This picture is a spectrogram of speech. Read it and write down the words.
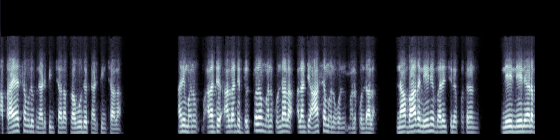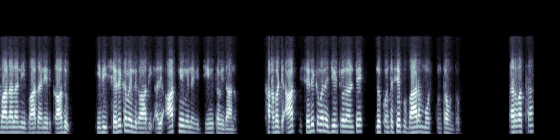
ఆ ప్రయాసంలోకి నడిపించాలా? ప్రభు దగ్గర నడిపించాలా? అని మనం అలాంటి అలాంటి దృక్పథం మనకు ఉండాలా? అలాంటి ఆశ మనకు మనకు ఉండాలా? నా బాధ నేనే భరించలేకపోతున్నాను. నే నేనేడ బాధాలని నీ బాధ అనేది కాదు. ఇది శరీరమైనది కాదు. అది ఆత్మీయమైన జీవిత విధానం. కాబట్టి ఆత్మ శరీరమైన జీవితంలో అంటే నువ్వు కొంతసేపు భారం మోసుకుంటా ఉంటావు. తర్వాత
